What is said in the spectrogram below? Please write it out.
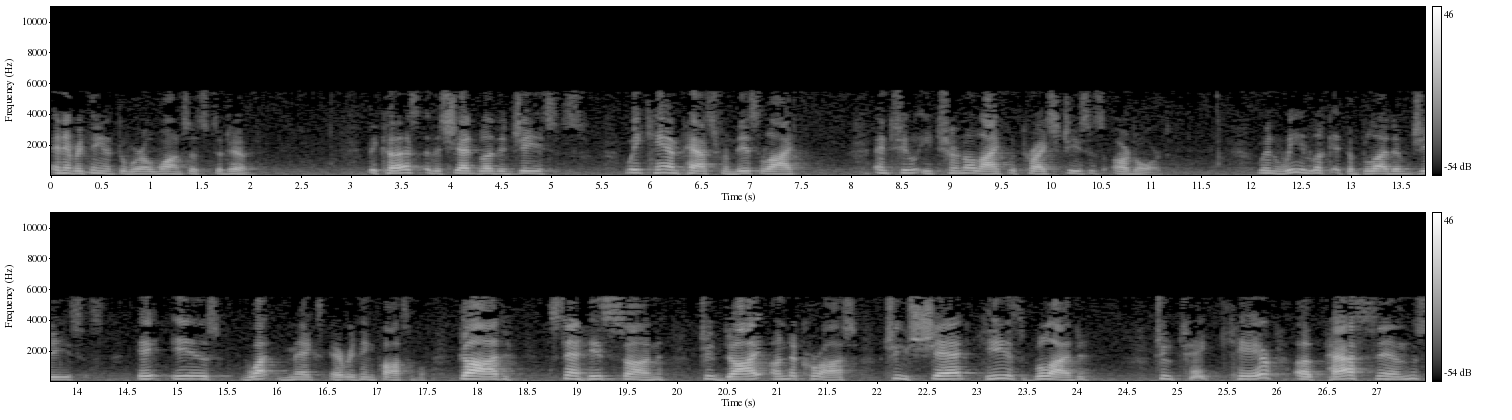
and everything that the world wants us to do. Because of the shed blood of Jesus, we can pass from this life into eternal life with Christ Jesus our Lord. When we look at the blood of Jesus, it is what makes everything possible. God sent his Son to die on the cross, to shed his blood, to take care of past sins,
